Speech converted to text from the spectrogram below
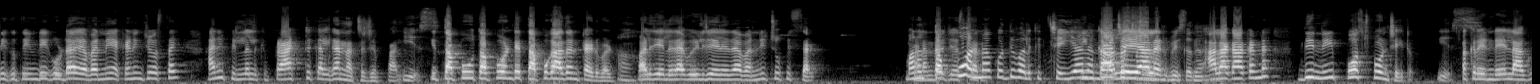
నీకు తిండి కూడా అవన్నీ ఎక్కడి నుంచి వస్తాయి అని పిల్లలకి ప్రాక్టికల్గా నచ్చ చెప్పాలి. ఇది తప్పు తప్పు అంటే తప్పు కాదంటాడు వాడు. వాళ్ళు చేయలేదా వీళ్ళు చేయలేదా అవన్నీ చూపిస్తాడు. మనం తప్పు. అన్న కొద్దీ వాళ్ళకి ఆలోచన చేయాలనిపిస్తుంది. అలా కాకుండా దీన్ని పోస్ట్ పోన్ చేయటం. ఒక రెండేళ్ళు ఆగు.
